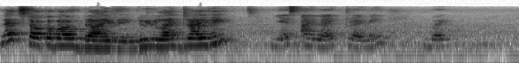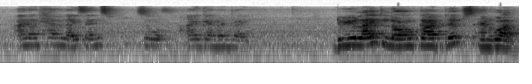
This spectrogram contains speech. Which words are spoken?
Let's talk about driving. Do you like driving? Yes, I like driving, but I don't have a license, so I cannot drive. Do you like long car trips and why?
